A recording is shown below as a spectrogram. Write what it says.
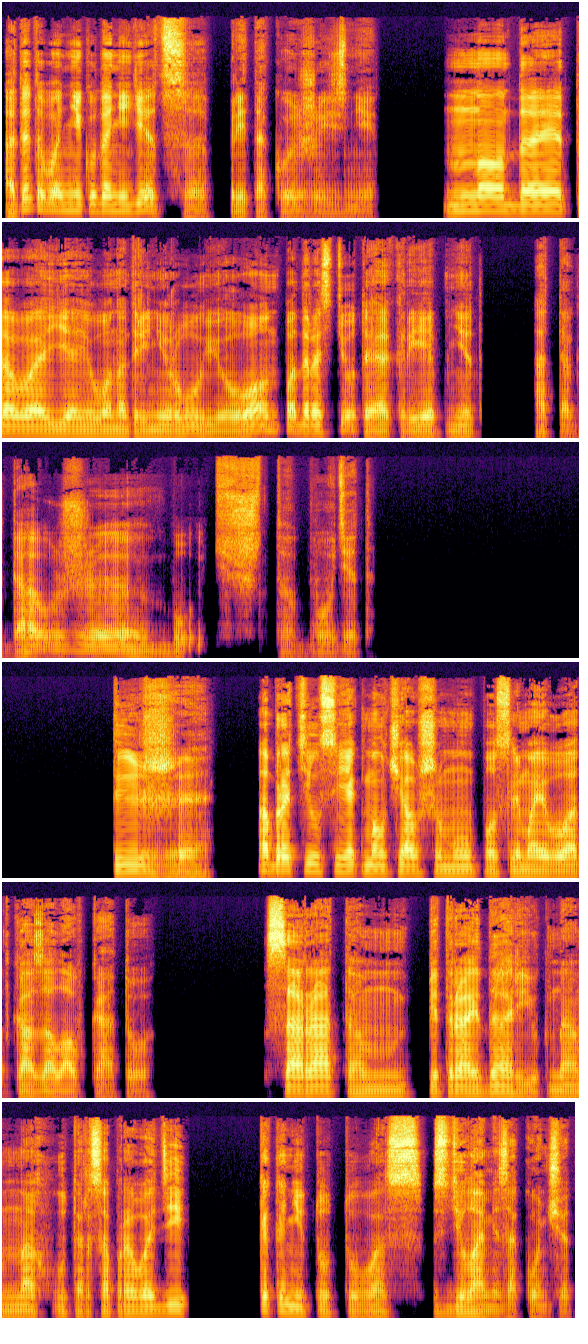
От этого никуда не деться при такой жизни. Но до этого я его натренирую, он подрастет и окрепнет, а тогда уже будь что будет. «Ты же...» — обратился я к молчавшему после моего отказа Лавкату. «Саратом Петра и Дарью к нам на хутор сопроводи, как они тут у вас с делами закончат.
